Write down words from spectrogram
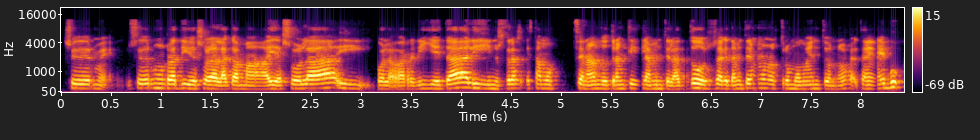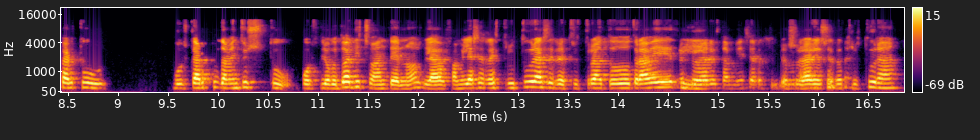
se duerme, se duerme un ratillo sola en la cama, ella sola y con la barrerilla y tal y nosotras estamos cenando tranquilamente las dos, o sea que también tenemos nuestros momentos, ¿no? O sea, también es buscar tu, buscar tú también tus, tu, pues lo que tú has dicho antes, ¿no? La familia se reestructura, se reestructura todo otra vez Los horarios también se reestructuran. los horarios se reestructuran.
